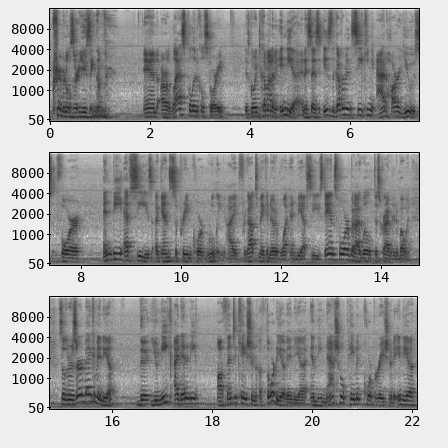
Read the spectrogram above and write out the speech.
Criminals are using them. And our last political story is going to come out of India, and it says: Is the government seeking Aadhaar use for NBFCs against Supreme Court ruling? I forgot to make a note of what NBFC stands for, but I will describe it in a moment. So, the Reserve Bank of India, the Unique Identity Authentication Authority of India, and the National Payment Corporation of India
